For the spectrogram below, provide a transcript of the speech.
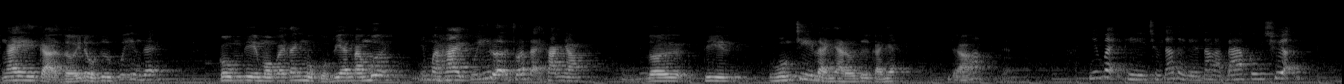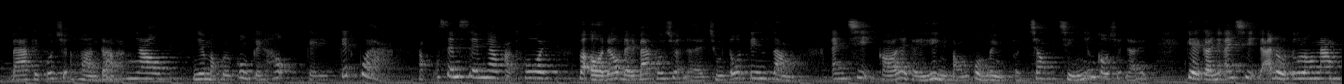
Ngay cả giới đầu tư quỹ cũng thế. Cùng thì một cái danh mục của VN30 nhưng mà hai quỹ lợi suất lại khác nhau. Rồi thì huống chi là nhà đầu tư cá nhân. Đó. Như vậy thì chúng ta thể thấy rằng là ba câu chuyện ba cái câu chuyện hoàn toàn khác nhau nhưng mà cuối cùng cái hậu cái kết quả nó cũng xem xem nhau cả thôi. Và ở đâu đấy ba câu chuyện đấy chúng tôi tin rằng anh chị có thể thấy hình bóng của mình ở trong chính những câu chuyện đấy. Kể cả những anh chị đã đầu tư lâu năm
